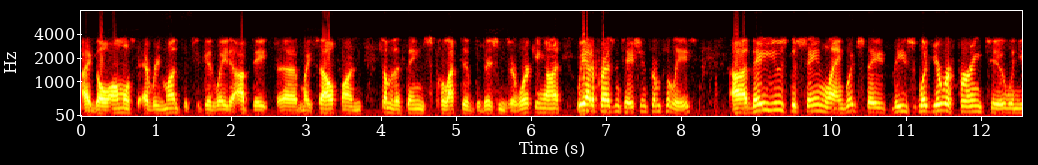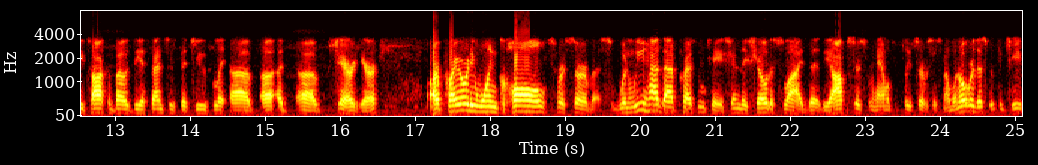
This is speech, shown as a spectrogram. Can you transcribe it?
I go almost every month. It's a good way to update uh, myself on some of the things collective divisions are working on. We had a presentation from police. Uh, they use the same language. They these what you're referring to when you talk about the offenses that you've uh, uh, uh, shared here are priority one calls for service. When we had that presentation, they showed a slide. The, the officers from Hamilton Police Services. And I went over this with the chief,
